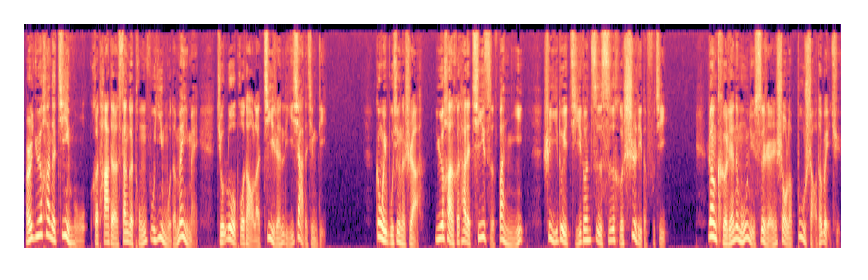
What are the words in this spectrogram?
而约翰的继母和他的三个同父异母的妹妹就落魄到了寄人篱下的境地。更为不幸的是啊，约翰和他的妻子范尼是一对极端自私和势利的夫妻，让可怜的母女四人受了不少的委屈。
